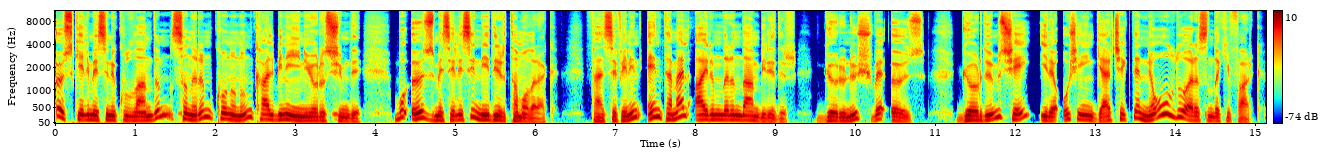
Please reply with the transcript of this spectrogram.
Öz kelimesini kullandım, sanırım konunun kalbine iniyoruz şimdi. Bu öz meselesi nedir tam olarak? Felsefenin en temel ayrımlarından biridir. Görünüş ve öz. Gördüğümüz şey ile o şeyin gerçekte ne olduğu arasındaki fark.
